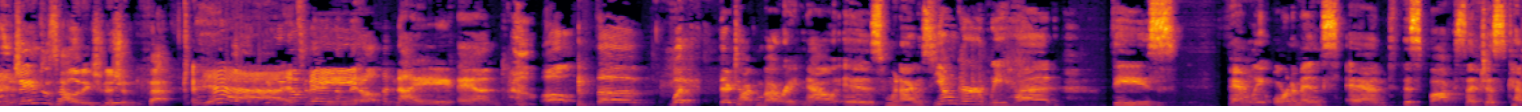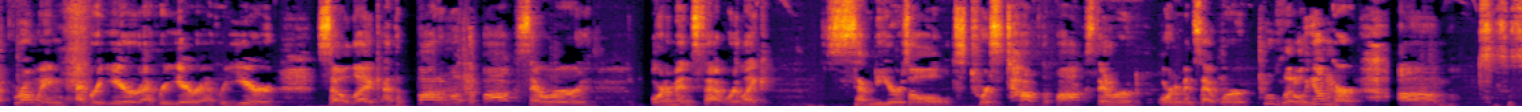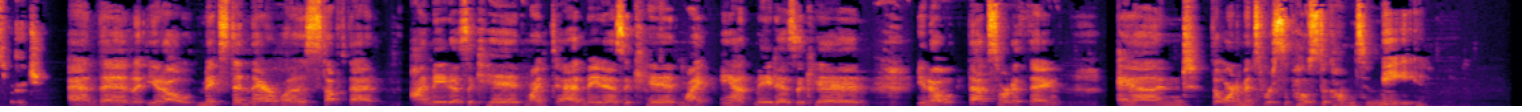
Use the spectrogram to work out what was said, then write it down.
yes. James's holiday tradition, theft. Yeah, it's over there in the me. middle of the night, and well, the what they're talking about right now is when I was younger, we had these family ornaments and this box that just kept growing every year, every year, every year. So, like at the bottom of the box, there were ornaments that were like 70 years old. Towards the top of the box, there were ornaments that were a little younger. Um, and then, you know, mixed in there was stuff that I made as a kid, my dad made as a kid, my aunt made as a kid, you know, that sort of thing. And the ornaments were supposed to come to me.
